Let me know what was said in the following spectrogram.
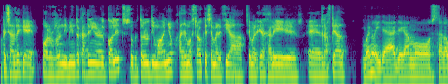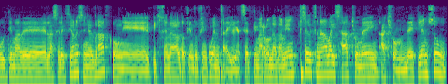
a pesar de que por el rendimiento que ha tenido en el college, sobre todo el último año, ha demostrado que se merecía, se merecía salir eh, drafteado. Bueno, y ya llegamos a la última de las elecciones en el draft con el pick general 250 y en séptima ronda también seleccionabais a Tremaine Atrum de Clemson,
